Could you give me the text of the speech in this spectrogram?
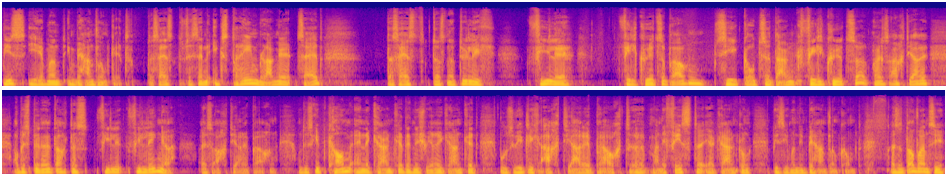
bis jemand in Behandlung geht. Das heißt, das ist eine extrem lange Zeit. Das heißt, dass natürlich viele viel kürzer brauchen. Sie, Gott sei Dank, viel kürzer als acht Jahre. Aber es bedeutet auch, dass viele viel länger als acht Jahre brauchen. Und es gibt kaum eine Krankheit, eine schwere Krankheit, wo es wirklich acht Jahre braucht, äh, manifester Erkrankung, bis jemand in Behandlung kommt. Also da waren sie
